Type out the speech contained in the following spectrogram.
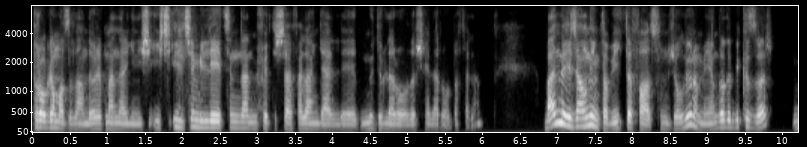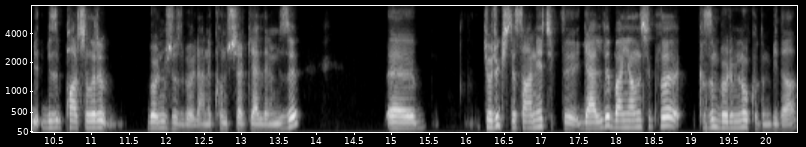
program hazırlandı, öğretmenler yine işte iç- ilçe milli eğitimden müfettişler falan geldi, müdürler orada, şeyler orada falan. Ben de heyecanlıyım tabii ilk defa sunucu oluyorum ya. Yanımda da bir kız var. Bi- Biz parçaları bölmüşüz böyle hani konuşacak yerlerimizi. Ee, çocuk işte sahneye çıktı, geldi. Ben yanlışlıkla kızın bölümünü okudum bir daha.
